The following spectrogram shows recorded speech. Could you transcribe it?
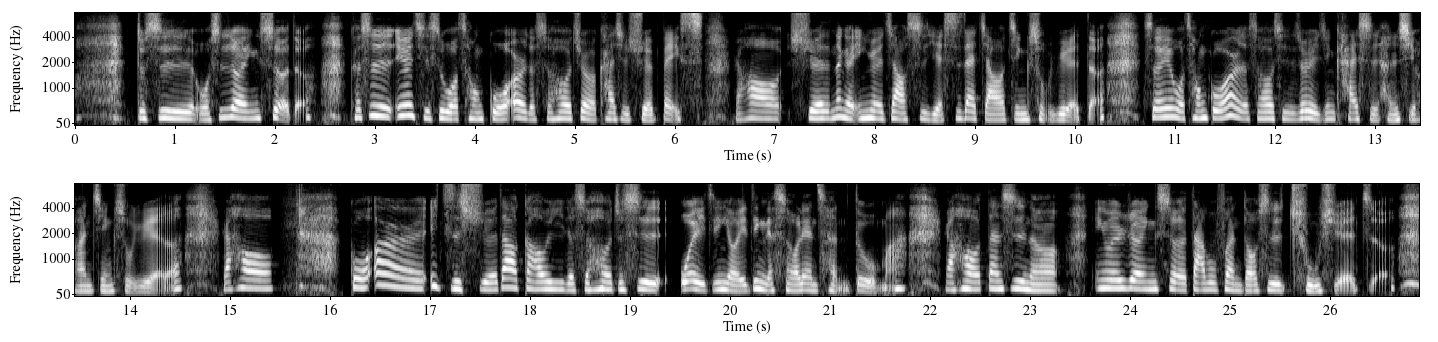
就是我是热音社的。可是因为其实我从国二的时候就有开始学贝斯，然后学的那个音乐教室也是在教金属乐的，所以我从国二的时候其实就已经开始很喜欢金属乐了。然后国二一直学到高一的时候，就是我已经有一定的熟练程度嘛。然后但是呢，因为热映社大部分都是初学者，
